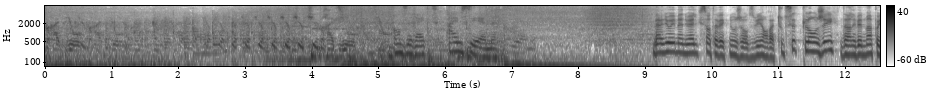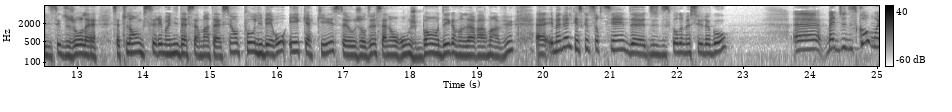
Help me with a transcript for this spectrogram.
Cube Radio. Cube Radio. En direct à. Mario et Emmanuel qui sont avec nous aujourd'hui. On va tout de suite plonger dans l'événement politique du jour, cette longue cérémonie d'assermentation pour libéraux et caquistes. Aujourd'hui, un salon rouge bondé comme on l'a rarement vu. Euh, Emmanuel, qu'est-ce que tu retiens du discours de M. Legault? Euh, ben, du discours, moi,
